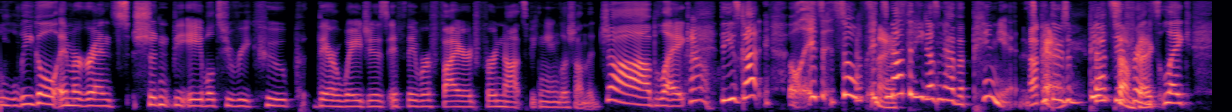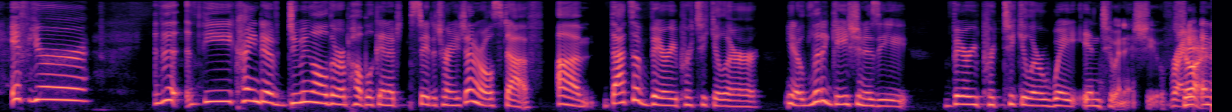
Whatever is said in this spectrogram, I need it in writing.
legal immigrants shouldn't be able to recoup their wages if they were fired for not speaking English on the job. Like oh. these got well, it's so That's it's nice. not that he doesn't have opinions, okay. but there's a big That's difference. Something. Like if you're the the kind of doing all the Republican state attorney general stuff, um, that's a very particular, you know, litigation is a very particular way into an issue, right? Sure. And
